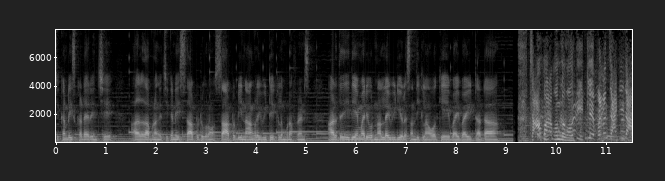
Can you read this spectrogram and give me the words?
சிக்கன் ரைஸ் கடை இருந்துச்சு. அதில் தான் இப்போ நாங்கள் சிக்கன் ரைஸ் சாப்பிட்டுட்டுருக்குறோம். சாப்பிட்டு அப்படியே நாங்களும் வீட்டுக்கு கிளம்புறோம் ஃப்ரெண்ட்ஸ் அடுத்தது இதே மாதிரி ஒரு நல்ல வீடியோவில் சந்திக்கலாம். ஓகே பை பை டாட்டா சாம்பார மொத்தம் இட்லியை பண்ண சாட்டிடா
